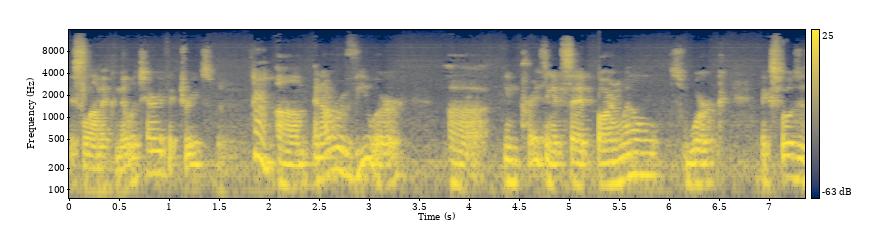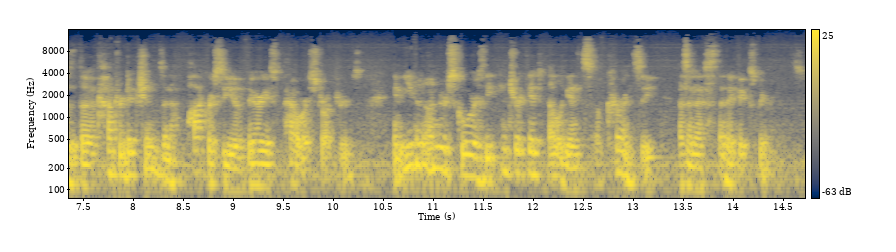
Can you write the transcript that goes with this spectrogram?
Islamic military victories. Um, and our reviewer, uh, in praising it, said Barnwell's work exposes the contradictions and hypocrisy of various power structures, and even underscores the intricate elegance of currency as an aesthetic experience.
